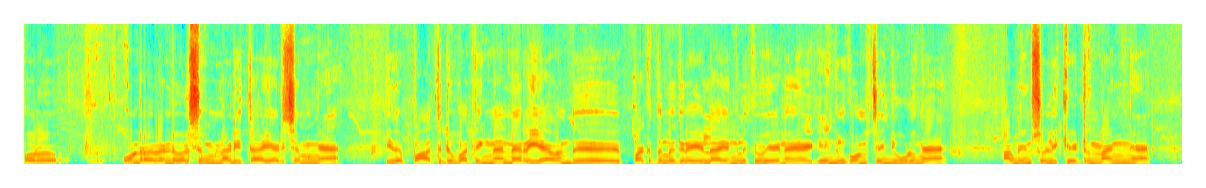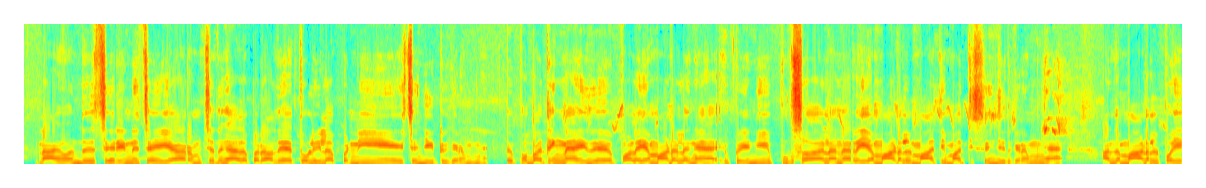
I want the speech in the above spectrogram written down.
ஒரு ஒன்றரை ரெண்டு வருஷத்துக்கு முன்னாடி தயாரித்தோமுங்க இதை பார்த்துட்டு பார்த்திங்கன்னா நிறையா வந்து பக்கத்தில் இருக்கிற எல்லாம் எங்களுக்கு வேணும் எங்களுக்கு ஒன்று செஞ்சு கொடுங்க அப்படின்னு சொல்லி கேட்டிருந்தாங்க நாங்கள் வந்து சரின்னு செய்ய ஆரம்பிச்சதுங்க. அதை அப்புறம் அதே தொழிலாக பண்ணி செஞ்சுக்கிட்டு இருக்கிறோமுங்க. இப்போ பார்த்திங்கன்னா இது பழைய மாடலுங்க. இப்போ நீ புதுசாகலாம் நிறைய மாடல் மாற்றி மாற்றி செஞ்சுருக்கிறோமுங்க. அந்த மாடல் போய்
